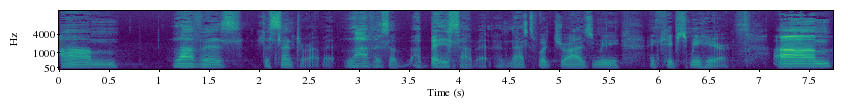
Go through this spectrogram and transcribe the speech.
um, love is the center of it. Love is a, a, base of it, and that's what drives me and keeps me here. Um,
